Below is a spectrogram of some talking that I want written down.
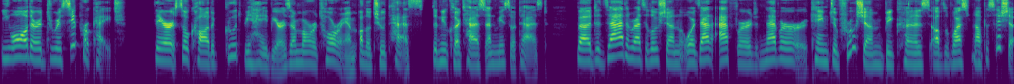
in order to reciprocate their so-called good behaviors, their moratorium on the two tests, the nuclear test and missile test. But that resolution or that effort never came to fruition because of the Western opposition.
